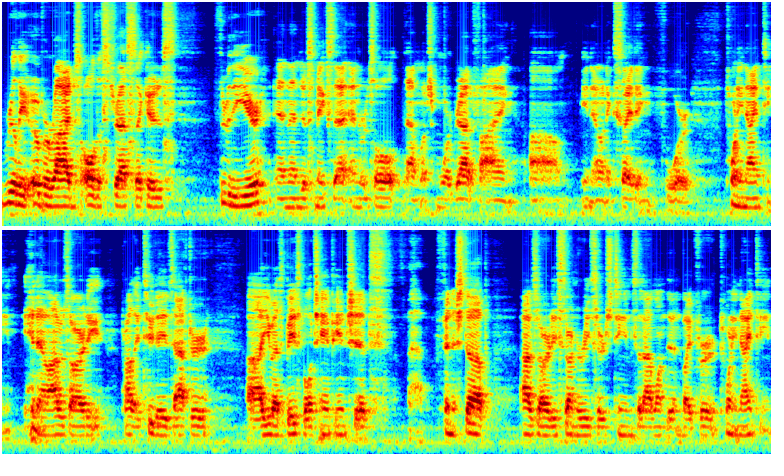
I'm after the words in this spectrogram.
really overrides all the stress that goes through the year and then just makes that end result that much more gratifying um, you know and exciting for 2019 you know i was already probably two days after uh, us baseball championships finished up i was already starting to research teams that i wanted to invite for 2019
